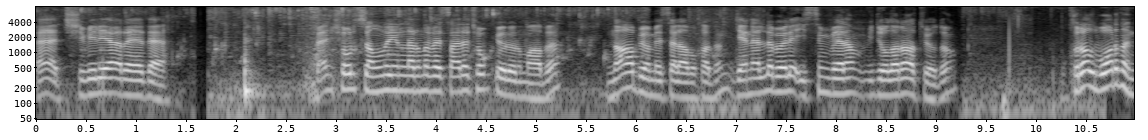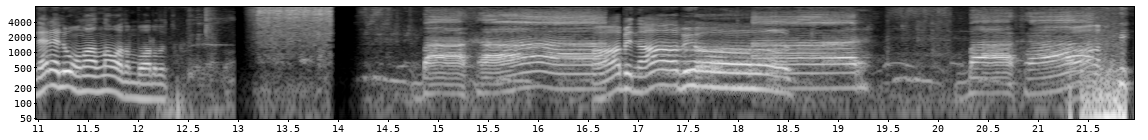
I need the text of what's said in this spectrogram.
Evet Şiviliya RD. Ben shorts canlı yayınlarını vesaire çok görüyorum abi. Ne yapıyor mesela bu kadın? Genelde böyle isim veren videoları atıyordu. Bu kral bu arada nereli onu anlamadım bu arada. Bajar, Abi ne yapıyor? bajar, Abi,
